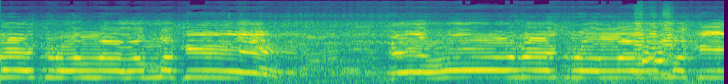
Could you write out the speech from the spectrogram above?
నాయకురాల నమ్మకి జై హో నాయకురాల నమ్మకి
